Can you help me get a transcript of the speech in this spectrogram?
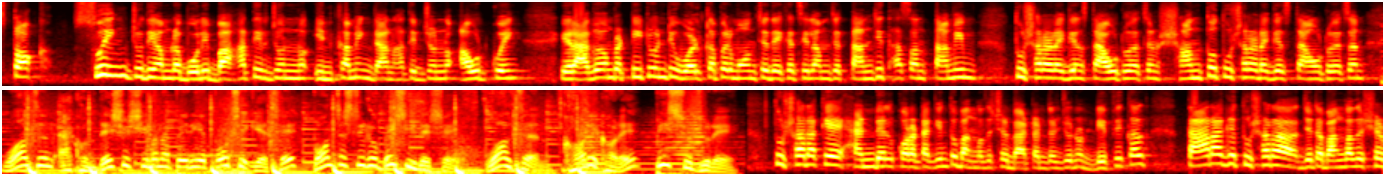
স্টক সুইং যদি আমরা বলি বা হাতির জন্য ইনকামিং ডান হাতির জন্য আউট গোয়িং এর আগেও আমরা টি টোয়েন্টি ওয়ার্ল্ড কাপের মঞ্চে দেখেছিলাম যে তানজিদ হাসান তামিম তুষারার এগেনস্ট আউট হয়েছেন শান্ত তুষারার এগেনস্ট আউট হয়েছেন। ওয়ালটন এখন দেশের সীমানা পেরিয়ে পৌঁছে গিয়েছে পঞ্চাশটিরও বেশি দেশে। ওয়ালটন ঘরে ঘরে বিশ্বজুড়ে। তুষারাকে হ্যান্ডেল করাটা কিন্তু বাংলাদেশের ব্যাটারদের জন্য ডিফিকাল্ট তার আগে তুষারা যেটা বাংলাদেশের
